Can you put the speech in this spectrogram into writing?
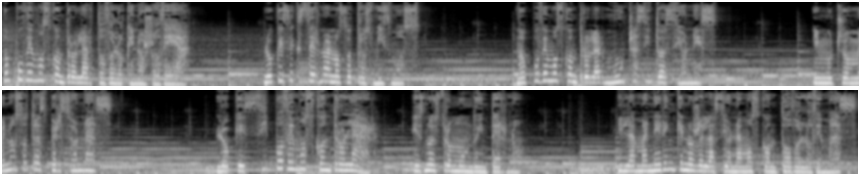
No podemos controlar todo lo que nos rodea, lo que es externo a nosotros mismos. No podemos controlar muchas situaciones, y mucho menos otras personas. Lo que sí podemos controlar es nuestro mundo interno y la manera en que nos relacionamos con todo lo demás.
